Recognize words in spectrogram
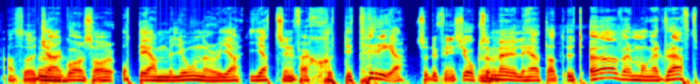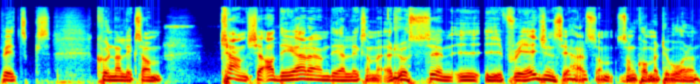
Alltså mm. Jaguars har 81 miljoner och Jets ungefär 73. Så det finns ju också mm. möjlighet att utöver många draft picks kunna liksom kanske addera en del liksom russin i, i free agency här som, som kommer till våren.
